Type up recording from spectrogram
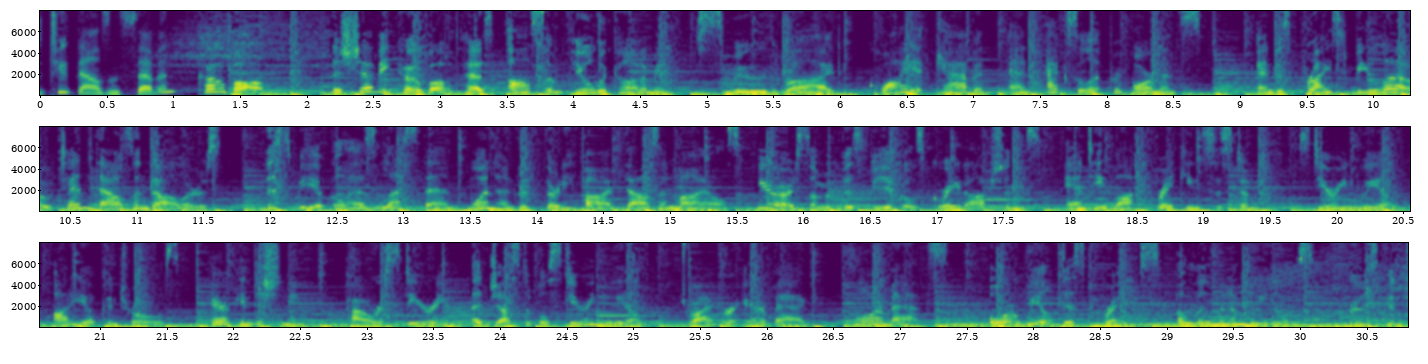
The 2007 Cobalt. The Chevy Cobalt has awesome fuel economy, smooth ride, quiet cabin, and excellent performance, and is priced below $10,000. This vehicle has less than 135,000 miles. Here are some of this vehicle's great options. Anti-lock braking system, steering wheel, audio controls, air conditioning, power steering, adjustable steering wheel, driver airbag, floor mats, four-wheel disc brakes, aluminum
